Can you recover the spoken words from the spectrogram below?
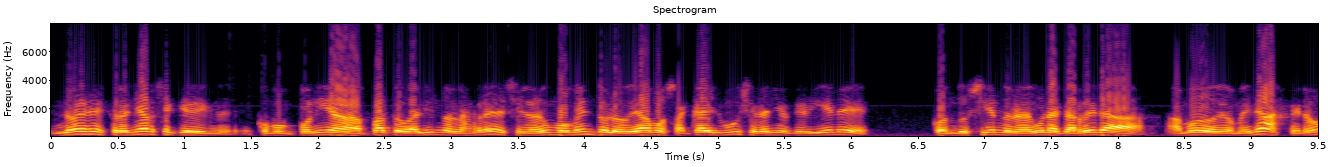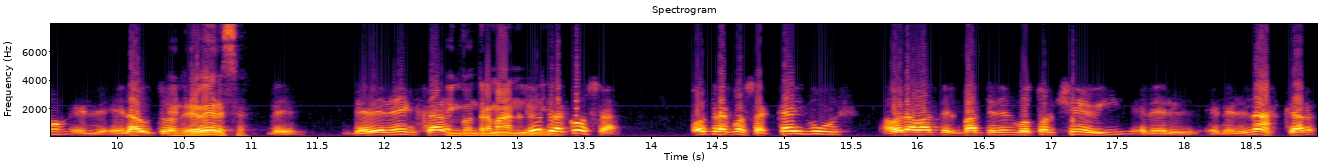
no es de extrañarse que, como ponía Pato Galindo en las redes, en algún momento lo veamos a Kyle Busch el año que viene conduciendo en alguna carrera a modo de homenaje, ¿no? El, auto en de, reversa. de, de Del Earnhardt. En contramano. Y otra cosa, otra cosa, Kyle Busch ahora va a, va a tener motor Chevy en el, en el NASCAR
